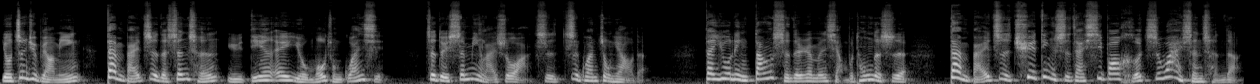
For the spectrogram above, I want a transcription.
有证据表明蛋白质的生成与 DNA 有某种关系，这对生命来说啊是至关重要的。但又令当时的人们想不通的是，蛋白质确定是在细胞核之外生成的。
